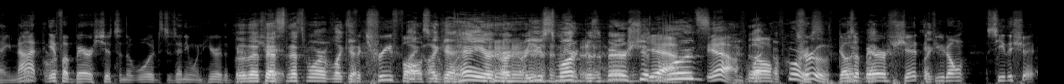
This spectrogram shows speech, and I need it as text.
saying. Not uh, if a bear shits in the woods, does anyone hear the bear So that, that's shit? that's more of like If a, a tree like, falls in like the a woods. hey, are, are, are you smart? Does a bear shit yeah, in the woods? yeah. Like, Well, of course. true. Does Like- a bear like- shit like- if you don't see the shit?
